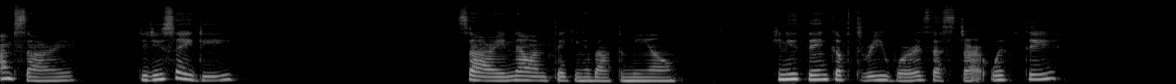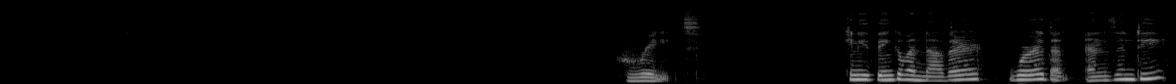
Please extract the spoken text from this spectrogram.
I'm sorry. Did you say D? Sorry, now I'm thinking about the meal. Can you think of three words that start with D? Great. Can you think of another word that ends in D?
